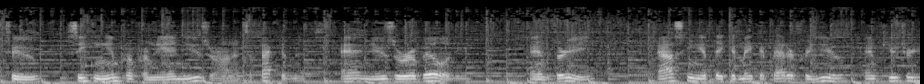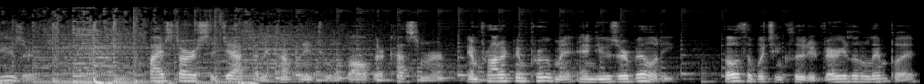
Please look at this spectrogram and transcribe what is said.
two, seeking input from the end user on its effectiveness and userability, and three, asking if they could make it better for you and future users. Five stars and the company to involve their customer in product improvement and usability both of which included very little input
